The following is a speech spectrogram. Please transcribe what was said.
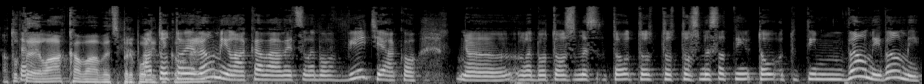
A toto tak, je lákavá vec pre politikov. A toto hej? je veľmi lákavá vec, lebo viete, ako, e, lebo to sme, to, to, to, to sme sa tým, to, tým veľmi, veľmi e,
